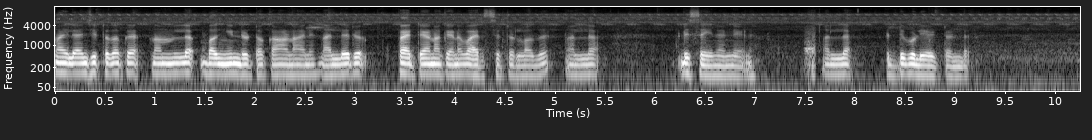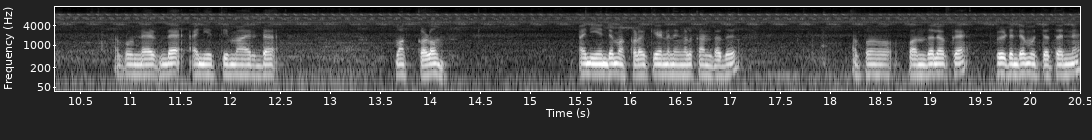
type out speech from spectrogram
മൈലാഞ്ചിട്ടതൊക്കെ നല്ല ഭംഗിയുണ്ട് കേട്ടോ കാണാൻ. നല്ലൊരു പാറ്റേണൊക്കെയാണ് വരച്ചിട്ടുള്ളത്. നല്ല ഡിസൈൻ തന്നെയാണ്. നല്ല അടിപൊളിയായിട്ടുണ്ട്. അപ്പോൾ ഉണ്ണേട്ടന്റെ അനിയത്തിമാരുടെ മക്കളും അനിയന്റെ മക്കളൊക്കെയാണ് നിങ്ങൾ കണ്ടത്. അപ്പോൾ പന്തലൊക്കെ വീടിന്റെ മുറ്റത്തന്നെ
